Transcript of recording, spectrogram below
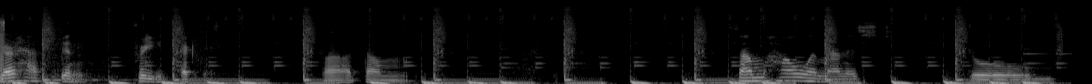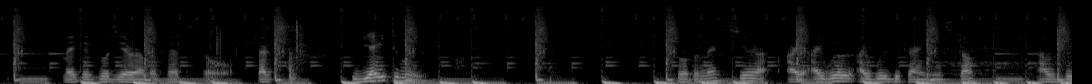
year has been pretty hectic. But um, somehow I managed to make a good year out of it. So that's yay to me. So the next year I, I will I will be trying new stuff. I'll be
